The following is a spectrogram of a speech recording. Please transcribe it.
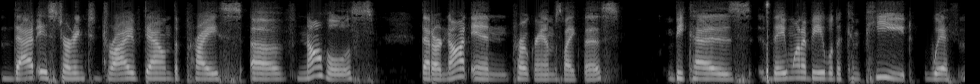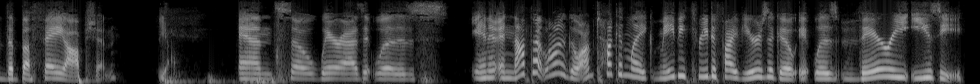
that is starting to drive down the price of novels that are not in programs like this because they want to be able to compete with the buffet option. Yeah. And so whereas it was in and not that long ago, I'm talking like maybe 3 to 5 years ago, it was very easy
